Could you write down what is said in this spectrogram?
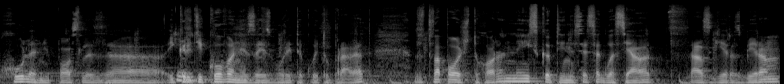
хулени после за, и критикувани за изборите, които правят. Затова повечето хора не искат и не се съгласяват. Аз ги разбирам.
